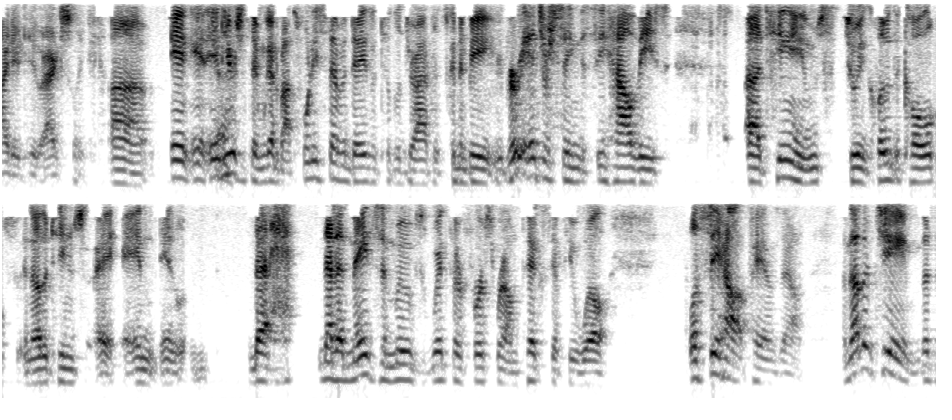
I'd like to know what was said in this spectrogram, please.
I do too, actually. Uh, and, and, and here's the thing: we've got about 27 days until the draft. It's going to be very interesting to see how these uh, teams, to include the Colts and other teams, and, and that that have made some moves with their first round picks, if you will. Let's see how it pans out. Another team, the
